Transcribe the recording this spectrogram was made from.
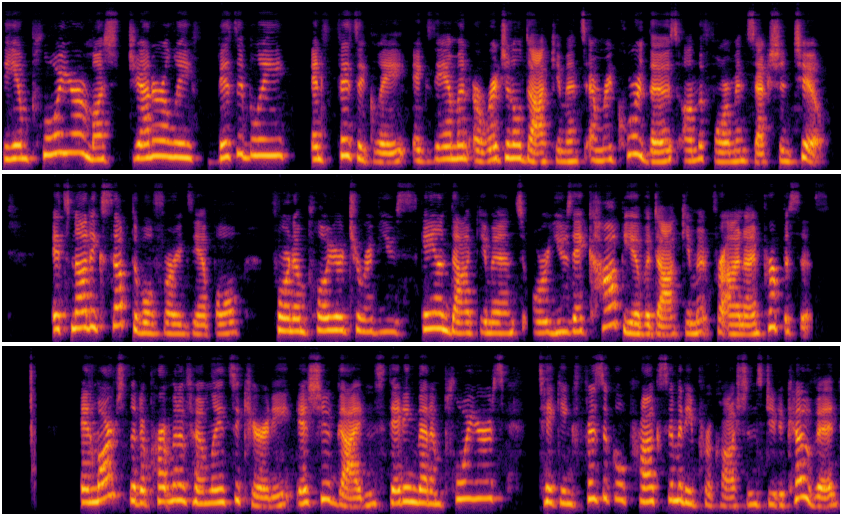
the employer must generally visibly and physically examine original documents and record those on the form in Section 2. It's not acceptable, for example, for an employer to review scanned documents or use a copy of a document for I 9 purposes. In March, the Department of Homeland Security issued guidance stating that employers taking physical proximity precautions due to COVID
